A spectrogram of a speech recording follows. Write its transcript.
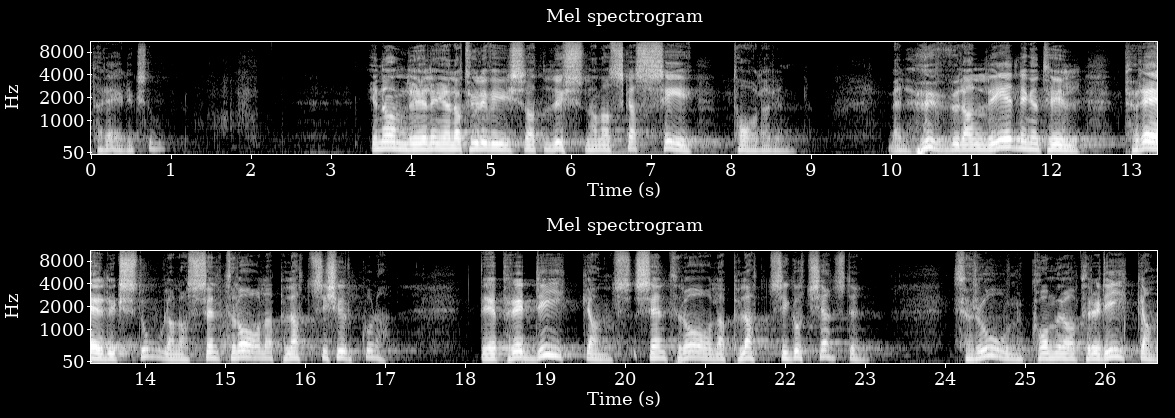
predikstol. En anledning är naturligtvis att lyssnarna ska se talaren. Men huvudanledningen till predikstolarnas centrala plats i kyrkorna det är predikans centrala plats i gudstjänsten. Tron kommer av predikan,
